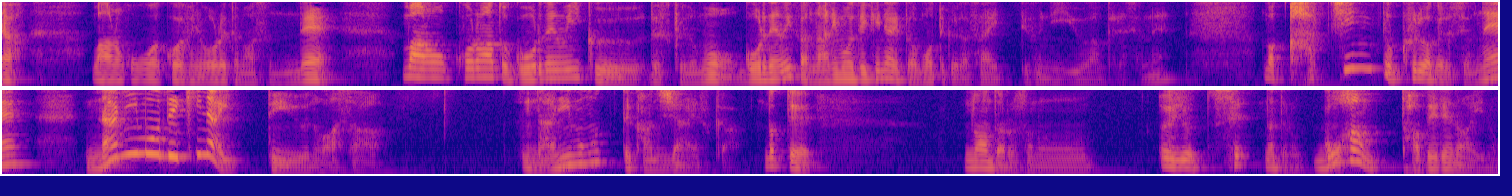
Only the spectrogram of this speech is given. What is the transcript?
あ、まあ、あの、ここがこういうふうに折れてますんで、まあ、あの、この後ゴールデンウィークですけども、ゴールデンウィークは何もできないと思ってくださいっていうふうに言うわけですよね。まあ、カチンとくるわけですよね。何もできないっていうのはさ、何もって感じじゃないですか。だって、なんだろう、その、え、じゃせ、なんだろう、ご飯食べれないの？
